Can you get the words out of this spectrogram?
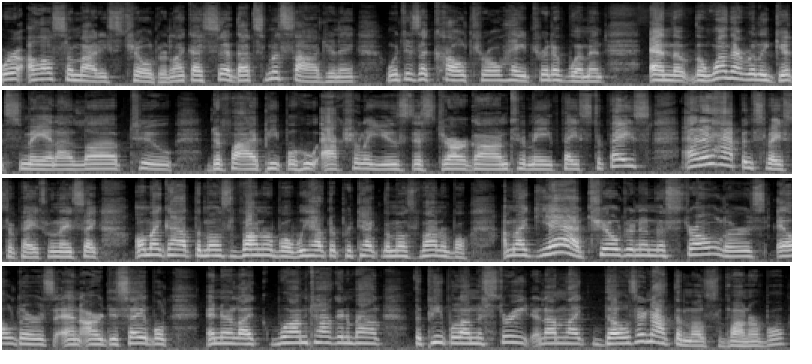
We're all somebody's children. Like I said, that's misogyny, which is a cultural hatred of women. And the, the one that really gets me, and I love to defy people who actually use this jargon to me face to face, and it happens face to face when they say, Oh my God, the most vulnerable, we have to protect the most vulnerable. I'm like, Yeah, children in the strollers, elders, and are disabled. And they're like, Well, I'm talking about the people on the street. And I'm like, Those are not the most vulnerable.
